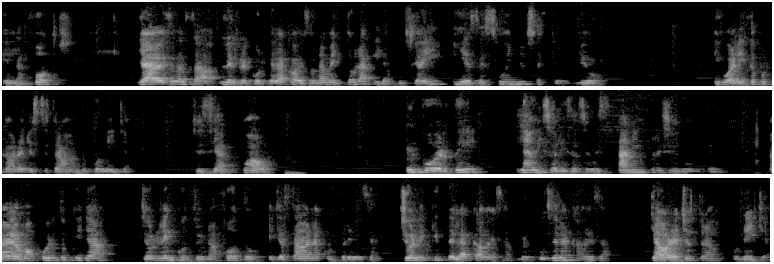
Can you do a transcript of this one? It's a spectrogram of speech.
en las fotos. Y a veces hasta les recorté la cabeza a una mentora y la puse ahí y ese sueño se cumplió igualito porque ahora yo estoy trabajando con ella. Yo decía, wow, el poder de la visualización es tan impresionante. Ahora me acuerdo que ella, yo le encontré una foto, ella estaba en la conferencia, yo le quité la cabeza, me puse la cabeza y ahora yo trabajo con ella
